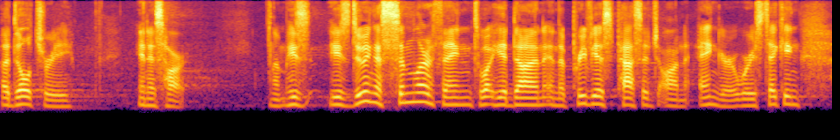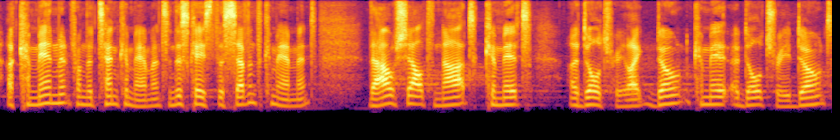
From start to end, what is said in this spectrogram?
adultery in his heart. Um, he's, he's doing a similar thing to what he had done in the previous passage on anger, where he's taking a commandment from the Ten Commandments, in this case, the seventh commandment, Thou shalt not commit adultery. Like, don't commit adultery. Don't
